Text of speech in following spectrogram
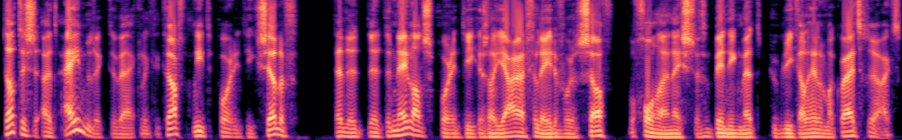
dat is uiteindelijk de werkelijke kracht, niet de politiek zelf de, de, de, Nederlandse politiek is al jaren geleden voor zichzelf begonnen en is de verbinding met het publiek al helemaal kwijtgeraakt.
